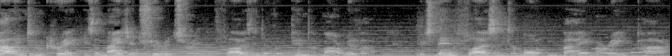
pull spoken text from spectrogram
Darlington Creek is a major tributary that flows into the Pimpama River, which then flows into Moreton Bay Marine Park.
